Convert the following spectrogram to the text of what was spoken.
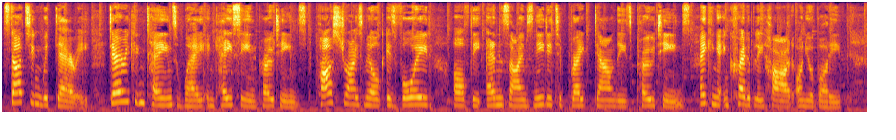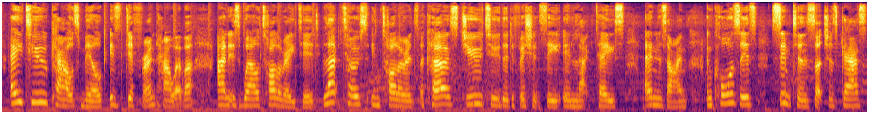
Starting with dairy. Dairy contains whey and casein proteins. Pasteurized milk is void of the enzymes needed to break down these proteins, making it incredibly hard on your body. A2 cow's milk is different, however, and is well tolerated. Lactose intolerance occurs due to the deficiency in lactase enzyme and causes symptoms such as gas,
